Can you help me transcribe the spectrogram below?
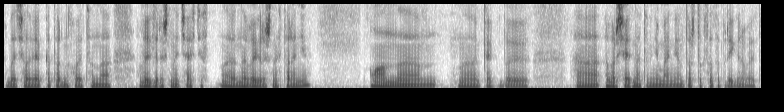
когда человек, который находится на выигрышной части, э, на выигрышной стороне, он эм, э, как бы обращает на это внимание, на то, что кто-то проигрывает.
